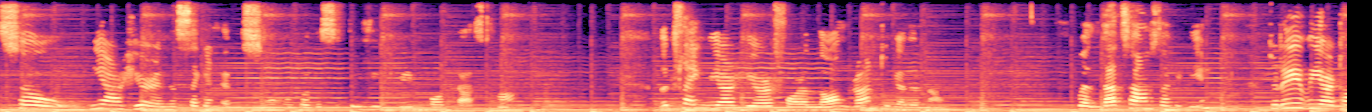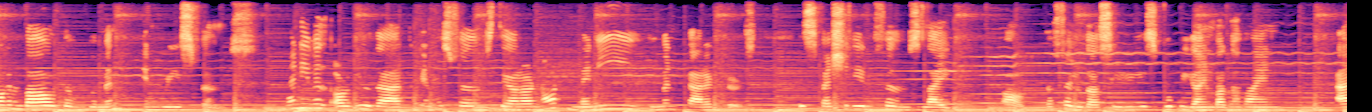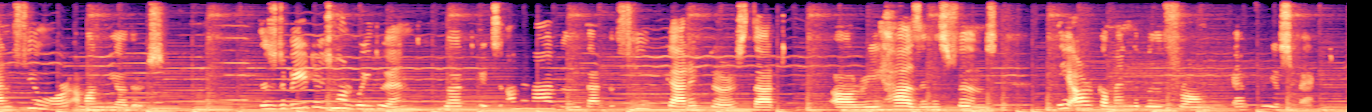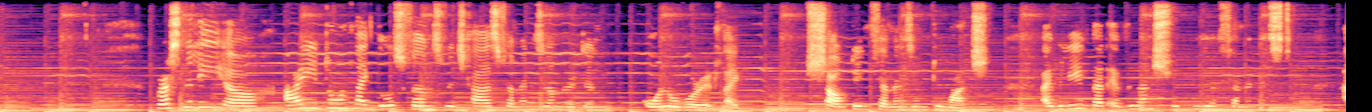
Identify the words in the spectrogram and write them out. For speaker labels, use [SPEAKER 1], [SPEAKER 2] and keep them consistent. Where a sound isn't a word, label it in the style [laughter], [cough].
[SPEAKER 1] So, we are here in the second episode of the Satyajit Dream podcast, huh? Looks like we are here for a long run together now. Well, that sounds like a game. Today, we are talking about the women in Ray's films. Many will argue that in his films there are not many women characters, especially in films like uh, the Feluda series, Goopy Gyne Bagha Byne, and few more among the others. This debate is not going to end, but it's undeniable that the few characters that uh, Ray has in his films, they are commendable from every aspect. Personally, uh, I don't like those films which has feminism written all over it, like shouting feminism too much. I believe that everyone should be a feminist,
